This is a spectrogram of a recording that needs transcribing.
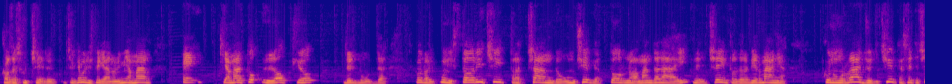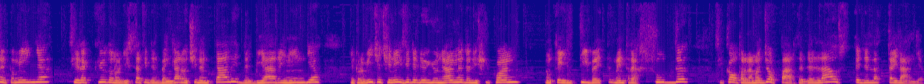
cosa succede. Cerchiamo di spiegarlo. Il Myanmar è chiamato l'occhio del Buddha. Secondo alcuni storici, tracciando un cerchio attorno a Mandalay, nel centro della Birmania, con un raggio di circa 700 miglia, si racchiudono gli stati del Bengala occidentale, del Bihar in India, le province cinesi dello Yunnan e dello Sichuan, nonché il Tibet, mentre a sud si copre la maggior parte del Laos e della Thailandia.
